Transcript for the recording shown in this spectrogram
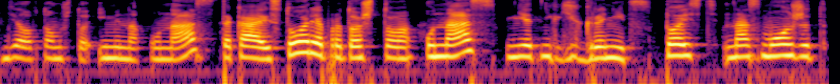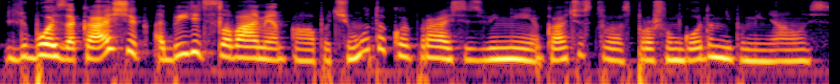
дело в том, что именно у нас такая история про то, что у нас нет никаких границ. То есть нас может любой заказчик обидеть словами «А почему такой прайс, извини, качество с прошлым годом не поменялось?»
